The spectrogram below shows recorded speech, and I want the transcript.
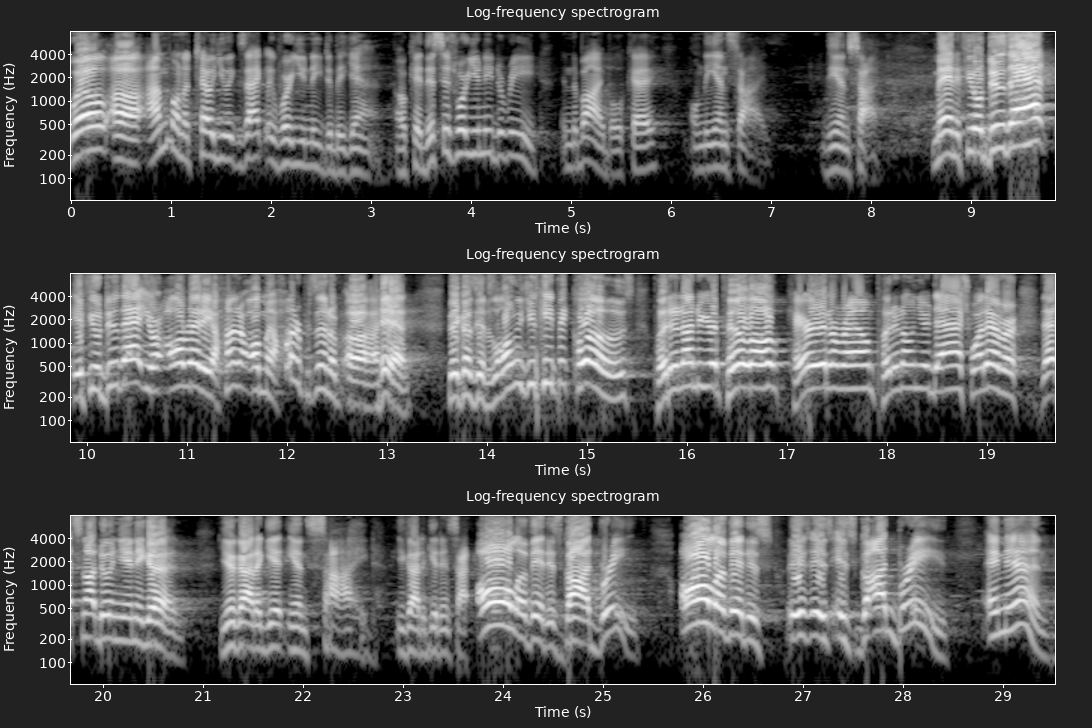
Well, uh, I'm going to tell you exactly where you need to begin. Okay, this is where you need to read in the Bible, okay? On the inside the inside. Man, if you'll do that, if you'll do that, you're already 100, 100% uh, ahead. Because as long as you keep it closed, put it under your pillow, carry it around, put it on your dash, whatever, that's not doing you any good. You got to get inside. You got to get inside. All of it is God breathed. All of it is, is, is, God breathed. Amen.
